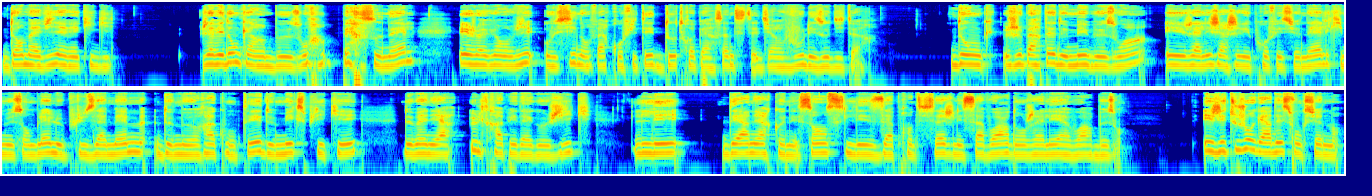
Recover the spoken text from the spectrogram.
dans ma vie avec Iggy. J'avais donc un besoin personnel et j'avais envie aussi d'en faire profiter d'autres personnes, c'est-à-dire vous les auditeurs. Donc je partais de mes besoins et j'allais chercher les professionnels qui me semblaient le plus à même de me raconter, de m'expliquer de manière ultra pédagogique les dernières connaissances, les apprentissages, les savoirs dont j'allais avoir besoin. Et j'ai toujours gardé ce fonctionnement,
